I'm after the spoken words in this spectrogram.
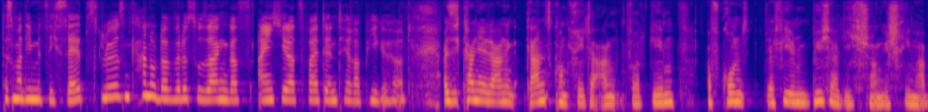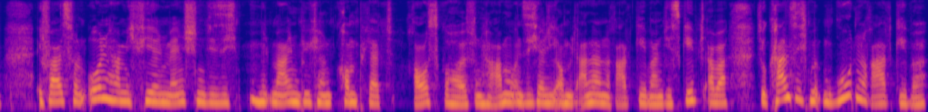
dass man die mit sich selbst lösen kann? Oder würdest du sagen, dass eigentlich jeder Zweite in Therapie gehört? Also ich kann dir da eine ganz konkrete Antwort geben, aufgrund der vielen Bücher, die ich schon geschrieben habe. Ich weiß von unheimlich vielen Menschen, die sich mit meinen Büchern komplett rausgeholfen haben und sicherlich auch mit anderen Ratgebern, die es gibt. Aber du kannst dich mit einem guten Ratgeber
